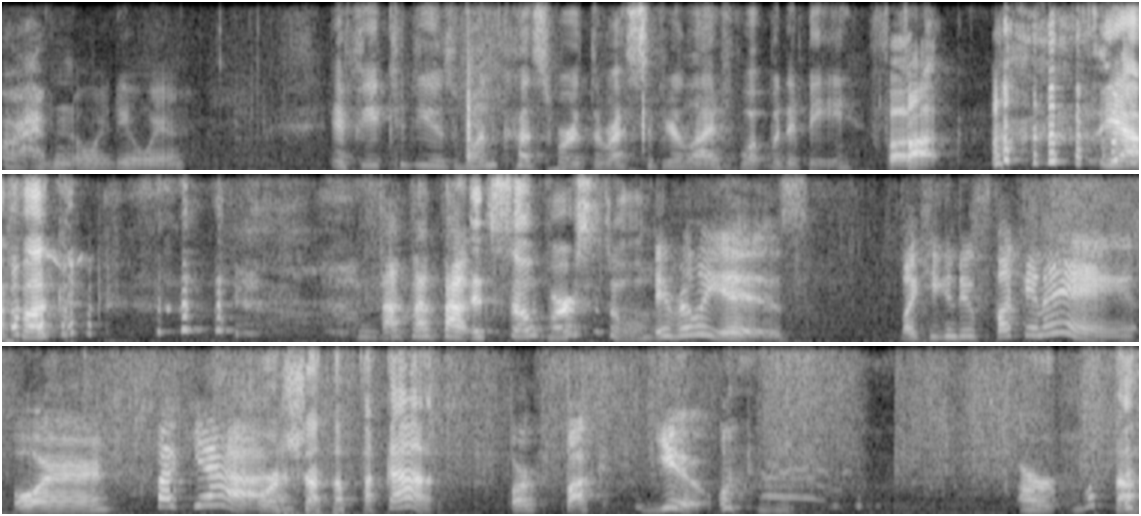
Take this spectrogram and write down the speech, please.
or I have no idea where. If you could use one cuss word the rest of your life, what would it be? Fuck. Fuck. Yeah, fuck. fuck, fuck, fuck. It's so versatile. it really is. Like you can do fucking A or fuck yeah Or shut the fuck up. or fuck you. Or what the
